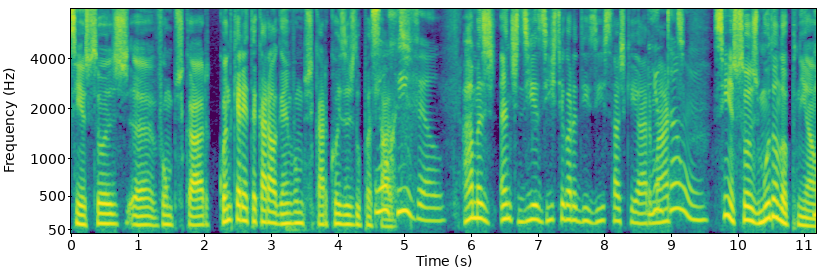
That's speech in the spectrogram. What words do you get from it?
Sim, as pessoas ah, vão buscar, quando querem atacar alguém, vão buscar coisas do É passado. horrível. Ah, mas antes dizias isto e agora diz isto, acho que é E armar-te. então? Sim, as pessoas mudam de opinião,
